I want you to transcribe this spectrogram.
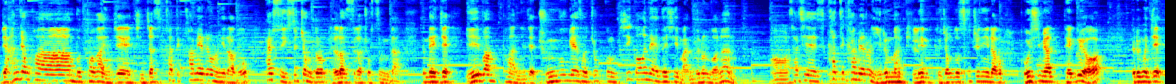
이제 한정판부터가 이제 진짜 스카티 카메론이라고 할 수 있을 정도로 밸런스가 좋습니다. 근데 이제 일반판 이제 중국에서 조금 찍어내듯이 만드는 거는 어 사실 스카티 카메론 이름만 빌린 그 정도 수준이라고 보시면 되고요. 그리고 이제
